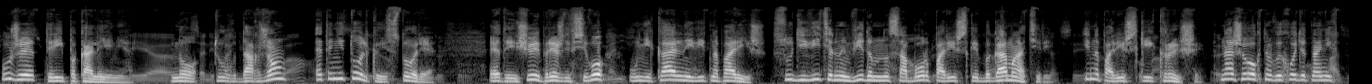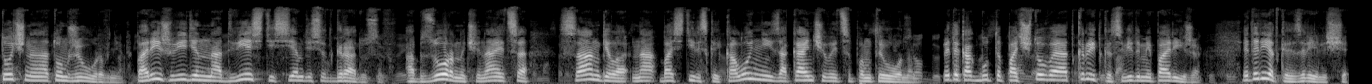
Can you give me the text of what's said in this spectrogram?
Уже три поколения. Но Тур d'Argent — это не только история. Это еще и прежде всего уникальный вид на Париж, с удивительным видом на собор Парижской Богоматери и на парижские крыши. Наши окна выходят на них точно на том же уровне. Париж виден на 270 градусов. Обзор начинается с ангела на Бастильской колонне и заканчивается пантеоном. Это как будто почтовая открытка с видами Парижа. Это редкое зрелище.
